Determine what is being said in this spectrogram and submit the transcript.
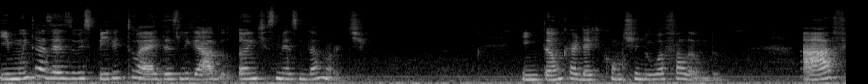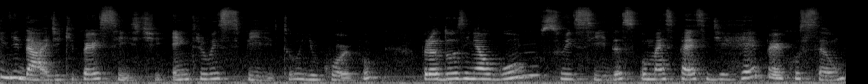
e muitas vezes o espírito é desligado antes mesmo da morte. Então Kardec continua falando: a afinidade que persiste entre o espírito e o corpo produz em alguns suicidas uma espécie de repercussão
